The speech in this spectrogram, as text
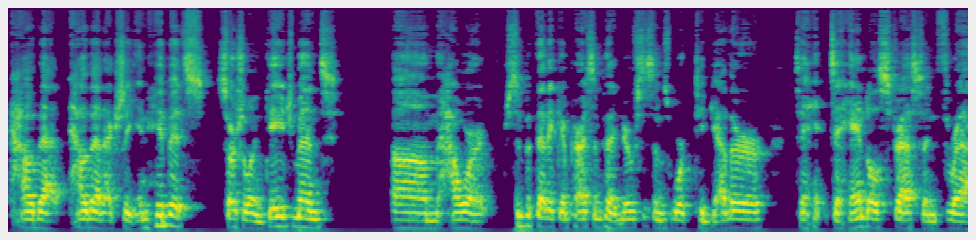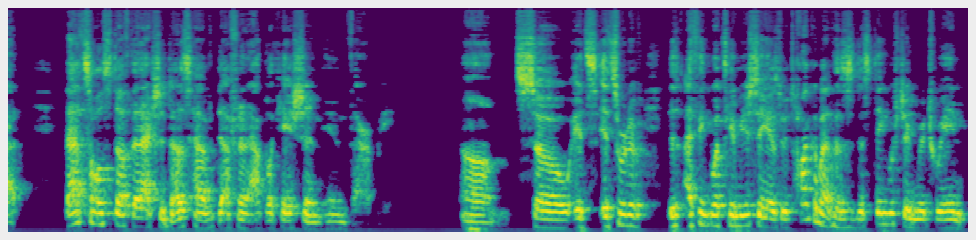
how that, how that actually inhibits social engagement, um, how our sympathetic and parasympathetic nervous systems work together to, to handle stress and threat. That's all stuff that actually does have definite application in therapy. Um, so it's it's sort of I think what's going to be interesting as we talk about this is distinguishing between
